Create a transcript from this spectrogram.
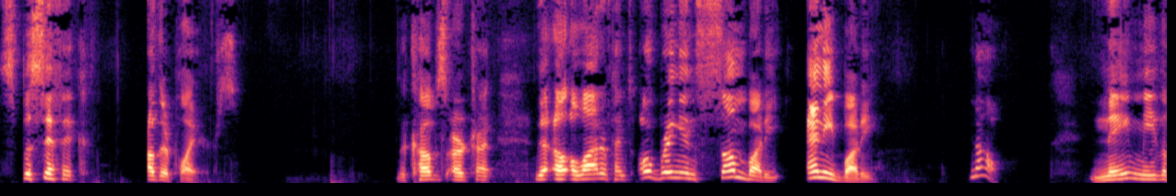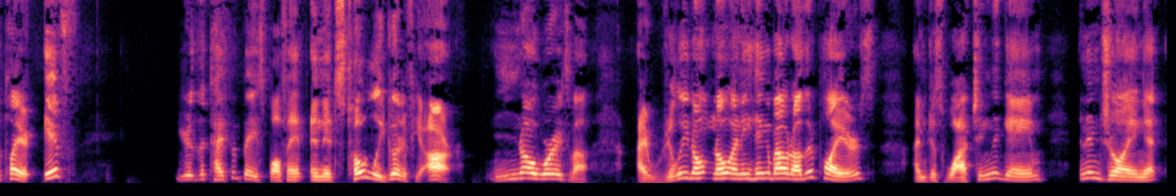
specific other players. The Cubs are trying, a lot of times, oh, bring in somebody, anybody. No. Name me the player. If you're the type of baseball fan, and it's totally good if you are, no worries about. It. I really don't know anything about other players. I'm just watching the game and enjoying it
